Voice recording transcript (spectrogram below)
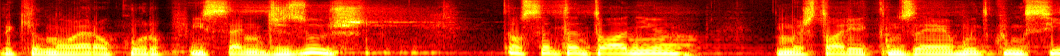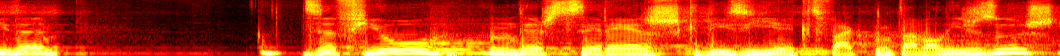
aquilo não era o corpo e sangue de Jesus. Então Santo António, numa história que nos é muito conhecida, desafiou um destes hereges que dizia que de facto não estava ali Jesus,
